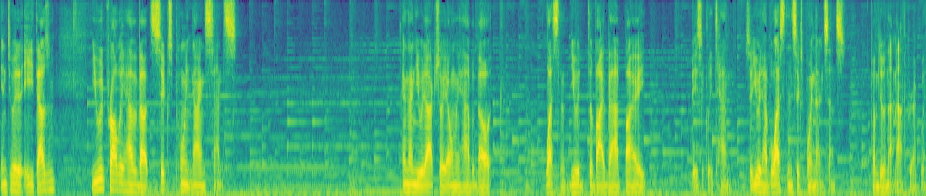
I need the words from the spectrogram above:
into it at 80,000, you would probably have about 6.9 cents. And then you would actually only have about less than, you would divide that by basically 10. So you would have less than 6.9 cents, if I'm doing that math correctly.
